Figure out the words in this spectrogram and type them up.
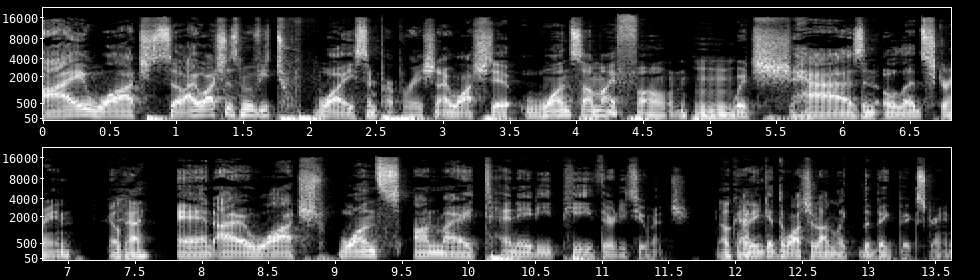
I watched so I watched this movie twice in preparation. I watched it once on my phone, Mhm. which has an OLED screen, Okay. and I watched once on my 1080p 32 inch. Okay. I didn't get to watch it on like the big big screen.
